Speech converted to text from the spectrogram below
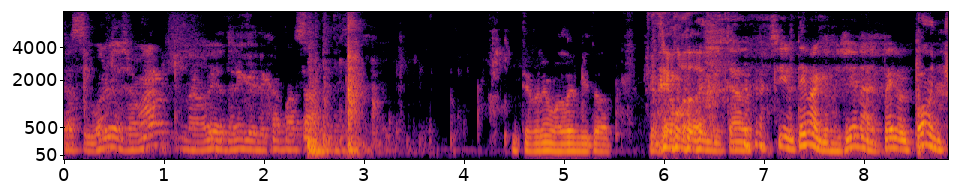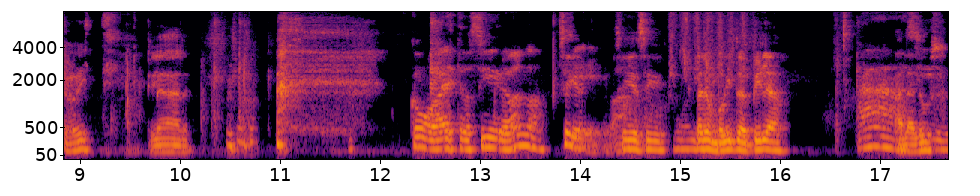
Ya si vuelve a llamar, la voy a tener que dejar pasar. Y tenemos dos invitados. Tenemos dos invitados. Sí, el tema es que me llena de pelo el poncho, ¿viste? Claro. ¿Cómo va esto? ¿Sigue grabando? Sigue, Sí, sigue, sigue. Dale un poquito de pila. Ah, a la sí. luz.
